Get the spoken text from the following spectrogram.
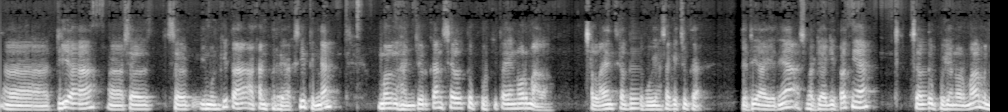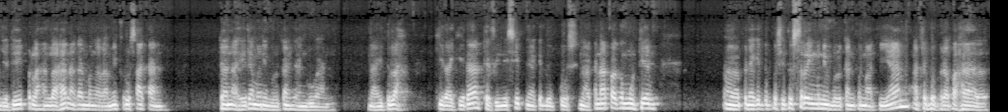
uh, dia uh, sel sel imun kita akan bereaksi dengan menghancurkan sel tubuh kita yang normal, selain sel tubuh yang sakit juga. Jadi akhirnya sebagai akibatnya sel tubuh yang normal menjadi perlahan-lahan akan mengalami kerusakan dan akhirnya menimbulkan gangguan. Nah, itulah kira-kira definisi penyakit lupus. Nah, kenapa kemudian uh, penyakit lupus itu sering menimbulkan kematian? Ada beberapa hal.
